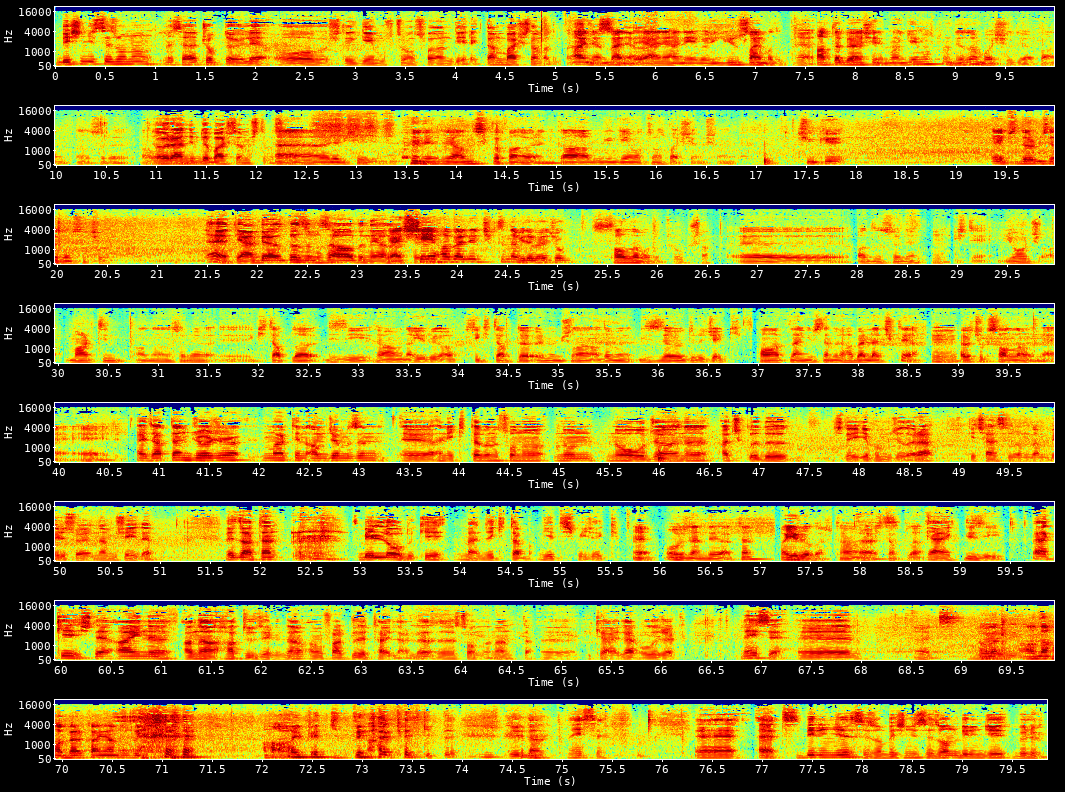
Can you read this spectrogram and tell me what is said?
5. sezonu mesela çok da öyle o işte Game of Thrones falan diyerekten başlamadım. Aynen ben de Ya. yani hani böyle gün saymadım. Evet. Hatta ben şey dedim "Lan Game of Thrones ne zaman başlıyordu ya falan sonra. Öğrendiğimde başlamıştım mesela. Ha, öyle bir şeydi. Yani. Öyle yanlışlıkla falan öğrendik. Aa bugün Game of Thrones başlıyormuş falan. Çünkü hepsi dördüncü sezon sıçıyor. Evet yani biraz gazımızı aldı ne yalan Yani şey söyleyeyim. haberleri çıktığında bile böyle çok sallamadım. Olmuş lan. Ee, adını söyle. İşte George Martin ondan sonra e, kitapla diziyi tamamen ayırıyor. İşte kitapta ölmemiş olan adamı dizide öldürecek falan filan gibisinden böyle haberler çıktı ya. Hı. Evet çok sallamadım yani. E, dedim. E zaten George Martin amcamızın e, hani kitabın sonunun ne olacağını açıkladığı işte yapımcılara geçen sezondan beri söylenen bir şeydi. Ve zaten belli oldu ki bence kitap yetişmeyecek. Evet, o yüzden de zaten ayırıyorlar tamamen Evet. kitapla Yani diziyi. belki işte aynı ana hat üzerinden ama farklı detaylarla e, sonlanan e, hikayeler olacak. Neyse. e, evet. Böyle bir- ana haber kaynağımız da gitti. İPad gitti. iPad gitti. Birden neyse. Ee, evet. Birinci sezon, beşinci sezon, birinci bölüm.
